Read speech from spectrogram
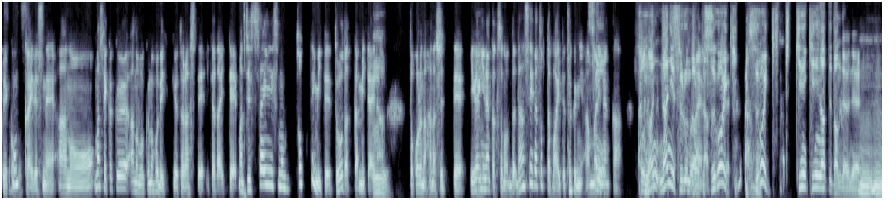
で、今回ですね、あの、まあ、せっかく、あの、僕の方で育休取らせていただいて、まあ、実際、その、取ってみてどうだったみたいなうん。ところの話って、意外になんかその、だ男性が取った場合って特にあんまりなんか、そう何 何するんだろうってすごいき すごいき気に気になってたんだよね、うんうん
